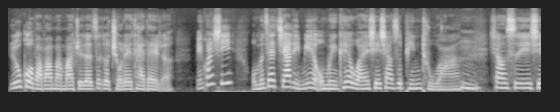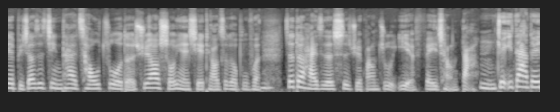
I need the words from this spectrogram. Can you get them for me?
如果爸爸妈妈觉得这个球类太累了，没关系，我们在家里面，我们也可以玩一些像是拼图啊，嗯，像是一些比较是静态操作的，需要手眼协调这个部分，嗯、这对孩子的视觉帮助也非常大。嗯，就一大堆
